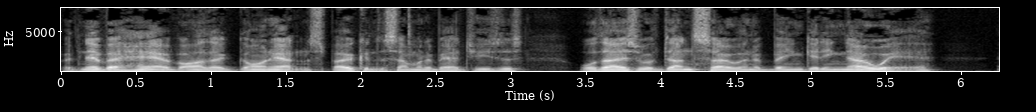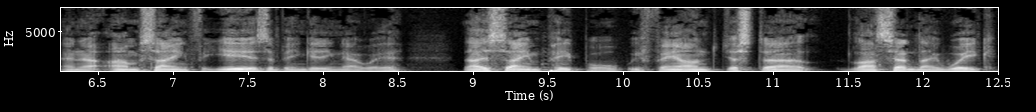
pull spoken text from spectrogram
but never have either gone out and spoken to someone about Jesus or those who have done so and have been getting nowhere, and I'm saying for years have been getting nowhere, those same people we found just uh, last Saturday week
